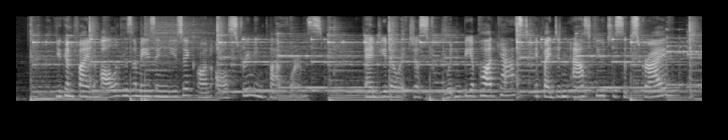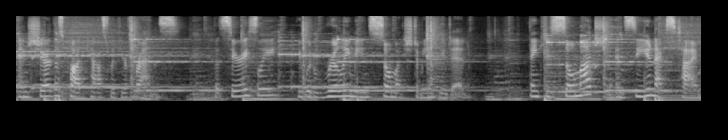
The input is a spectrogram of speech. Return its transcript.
You can find all of his amazing music on all streaming platforms. And you know, it just wouldn't be a podcast if I didn't ask you to subscribe and share this podcast with your friends. But seriously, it would really mean so much to me if you did. Thank you so much and see you next time.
